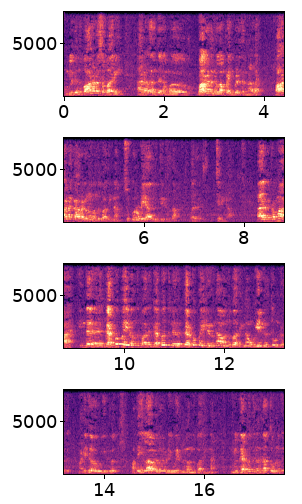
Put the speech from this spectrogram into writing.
உங்களுக்கு அந்த வாகன சவாரி அதனால அந்த நம்ம வாகனங்கள்லாம் பயன்படுத்துறதுனால வாகனக்காரர்களும் வந்து பாத்தீங்கன்னா சுக்கரனுடைய ஆதிபத்தியத்தில் தான் வருது. சரிங்களா? அதுக்கப்புறமா இந்த கர்ப்பப்பை வந்து பாத்து கர்ப்பத்துல கர்ப்பப்பையில இருந்தா வந்து பாத்தீங்கன்னா உயிர்கள் தோன்றுறது. மனித உயிர்கள் மற்ற எல்லா வகையுடைய உயிர்கள் வந்து பாத்தீங்கன்னா உங்களுக்கு கர்ப்பத்துல தான் தோணுது.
